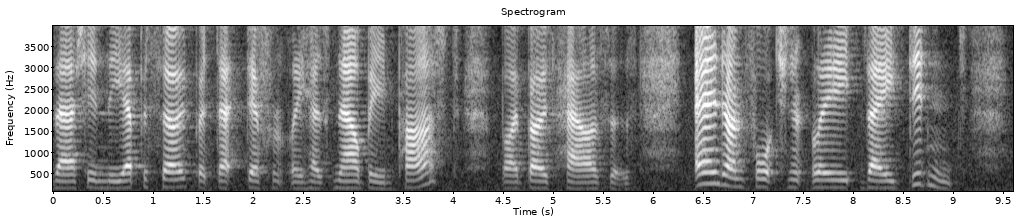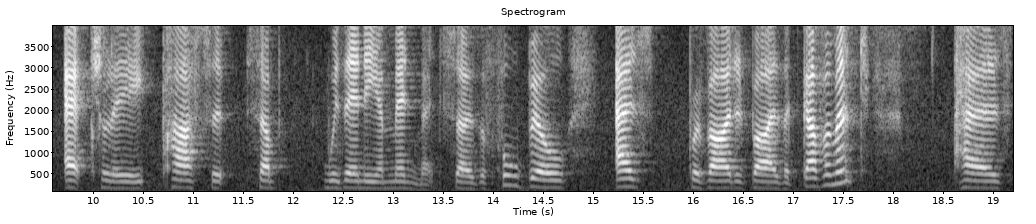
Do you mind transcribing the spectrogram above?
that in the episode, but that definitely has now been passed by both houses. And unfortunately, they didn't actually pass it sub with any amendments. So the full bill, as provided by the government, has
